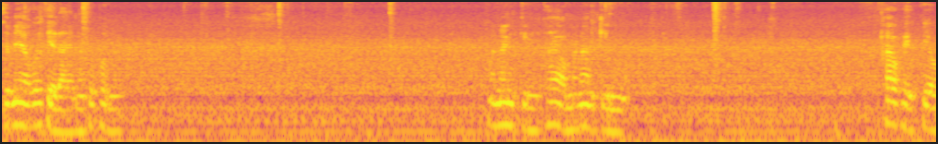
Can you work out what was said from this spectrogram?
จะไม่เอาก็เสียดายนะทุกคนนะมานั่งกินข้าวมานั่งกิน ข้าวไข่เจียว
